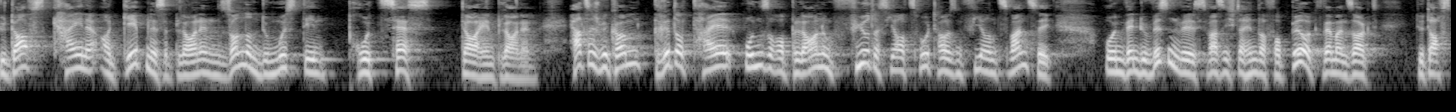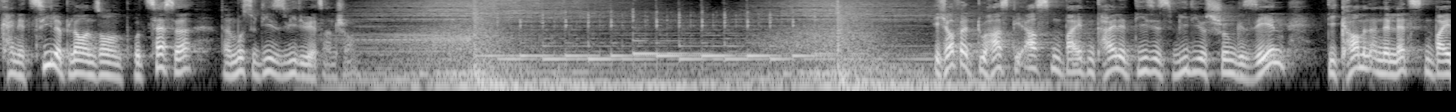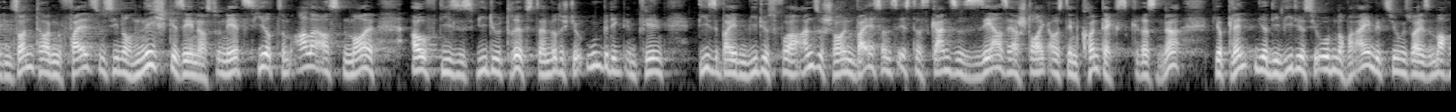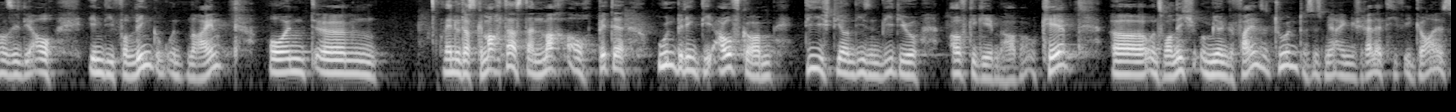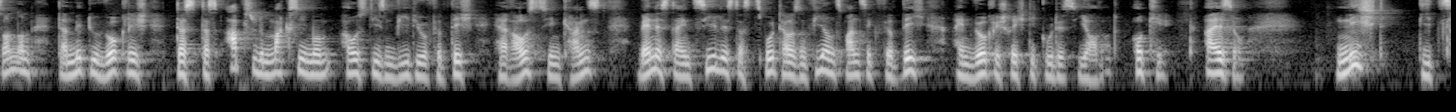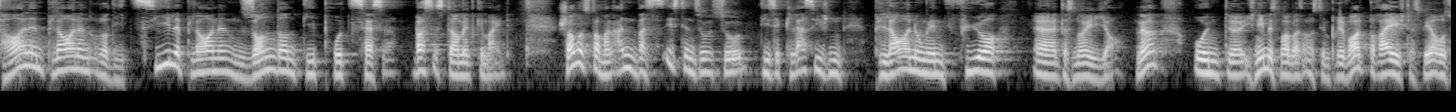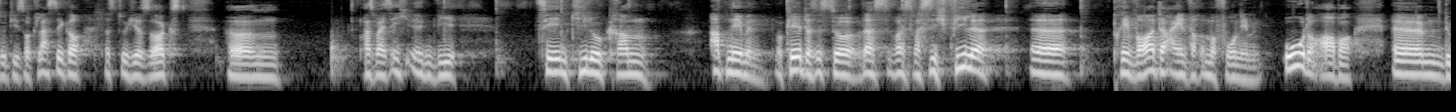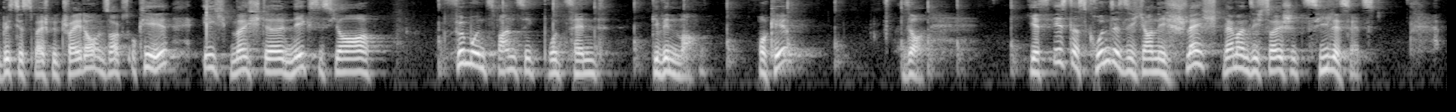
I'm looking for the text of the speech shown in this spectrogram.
Du darfst keine Ergebnisse planen, sondern du musst den Prozess dahin planen. Herzlich willkommen, dritter Teil unserer Planung für das Jahr 2024. Und wenn du wissen willst, was sich dahinter verbirgt, wenn man sagt, du darfst keine Ziele planen, sondern Prozesse, dann musst du dieses Video jetzt anschauen. Ich hoffe, du hast die ersten beiden Teile dieses Videos schon gesehen. Die kamen an den letzten beiden Sonntagen. Falls du sie noch nicht gesehen hast und jetzt hier zum allerersten Mal auf dieses Video triffst, dann würde ich dir unbedingt empfehlen, diese beiden Videos vorher anzuschauen, weil sonst ist das Ganze sehr, sehr stark aus dem Kontext gerissen. Ne? Wir blenden dir die Videos hier oben nochmal ein, beziehungsweise machen sie dir auch in die Verlinkung unten rein. Und ähm, wenn du das gemacht hast, dann mach auch bitte unbedingt die Aufgaben, die ich dir in diesem Video aufgegeben habe. Okay? Äh, und zwar nicht, um mir einen Gefallen zu tun, das ist mir eigentlich relativ egal, sondern damit du wirklich das, das absolute Maximum aus diesem Video für dich herausziehen kannst, wenn es dein Ziel ist, dass 2024 für dich ein wirklich richtig gutes Jahr wird. Okay, also nicht die Zahlen planen oder die Ziele planen, sondern die Prozesse. Was ist damit gemeint? Schauen wir uns doch mal an, was ist denn so, so diese klassischen Planungen für äh, das neue Jahr. Ne? Und äh, ich nehme jetzt mal was aus dem Privatbereich. Das wäre so dieser Klassiker, dass du hier sagst, ähm, was weiß ich, irgendwie 10 Kilogramm abnehmen. Okay, das ist so das, was, was sich viele äh, Private einfach immer vornehmen. Oder aber ähm, du bist jetzt zum Beispiel Trader und sagst, okay, ich möchte nächstes Jahr 25% Gewinn machen. Okay? So, jetzt ist das grundsätzlich ja nicht schlecht, wenn man sich solche Ziele setzt.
